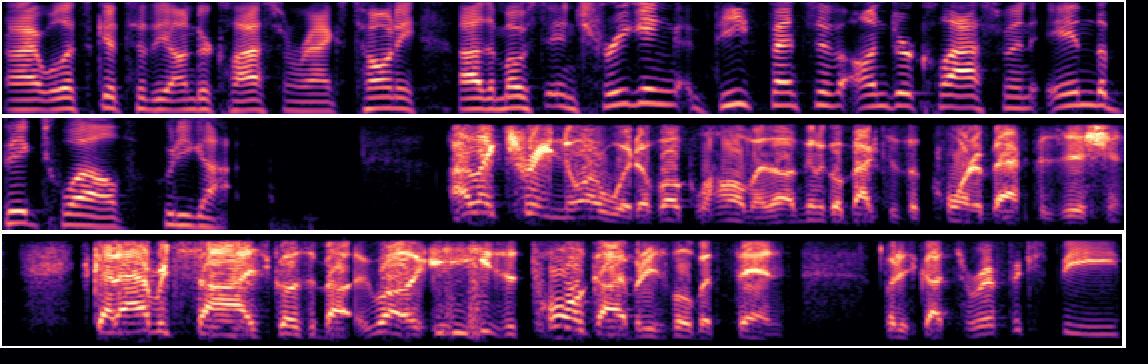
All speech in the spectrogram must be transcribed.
All right, well, let's get to the underclassmen ranks. Tony, uh, the most intriguing defensive underclassmen in the Big 12. Who do you got? I like Tre Norwood of Oklahoma. I'm going to go back to the cornerback position. He's got average size, goes about, well, he's a tall guy, but he's a little bit thin but he's got terrific speed.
